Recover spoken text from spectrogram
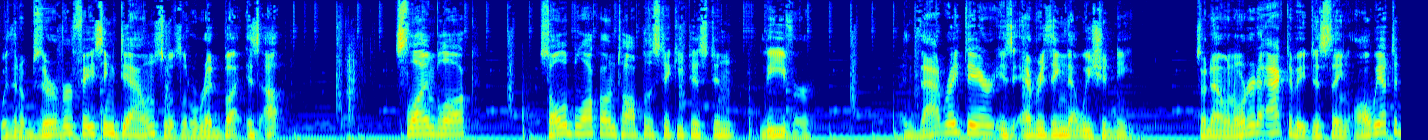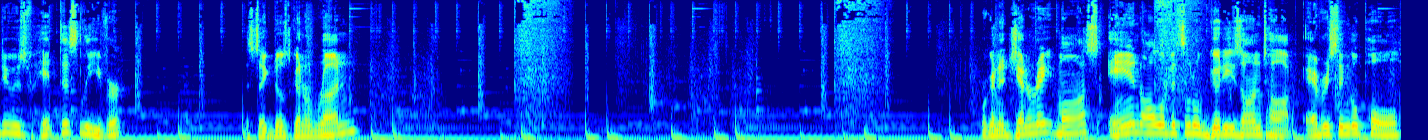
with an observer facing down, so its little red butt is up. Slime block, solid block on top of the sticky piston, lever. And that right there is everything that we should need. So now in order to activate this thing, all we have to do is hit this lever, the signal's going to run. We're going to generate moss and all of its little goodies on top, every single pole.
